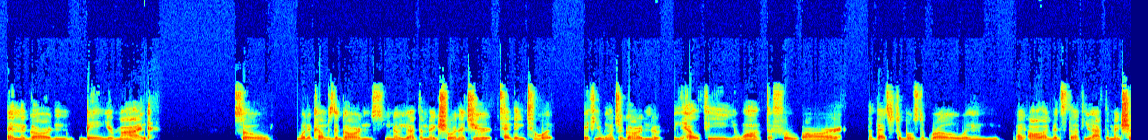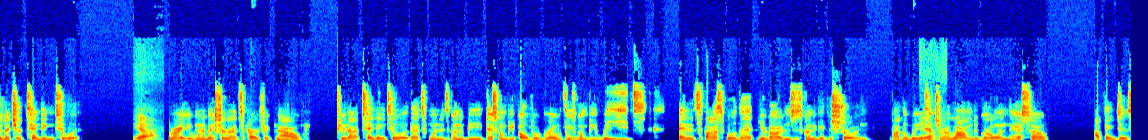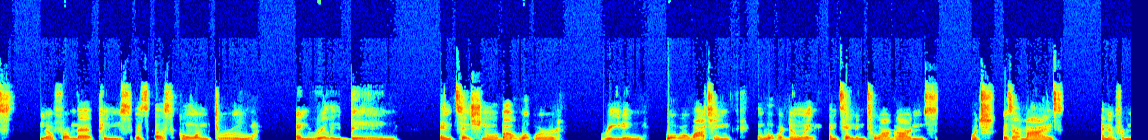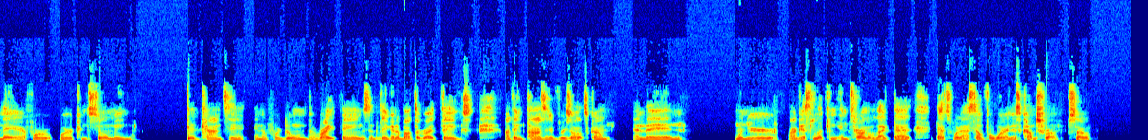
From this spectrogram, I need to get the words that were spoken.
and the garden being your mind. So when it comes to gardens, you know, you have to make sure that you're tending to it. If you want your garden to be healthy, you want the fruit or the vegetables to grow and, and all that good stuff, you have to make sure that you're tending to it, yeah. right? You want to make sure that's perfect. Now, if you're not tending to it, that's when it's going to be, there's going to be overgrowth, there's going to be weeds, and it's possible that your garden's just going to get destroyed by the weeds Yeah. that you're allowing to grow in there. So I think just, you know, from that piece, it's us going through and really being intentional about what we're reading, what we're watching, and what we're doing, and tending to our gardens, which is our minds. And then from there, if we're, we're consuming good content and if we're doing the right things and thinking about the right things, I think positive results come. And then when you're, I guess, looking internal like that, that's where that self awareness comes from. So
